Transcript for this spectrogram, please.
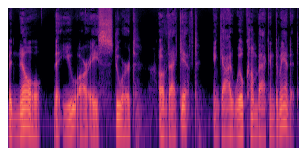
but know that you are a steward of that gift and God will come back and demand it.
